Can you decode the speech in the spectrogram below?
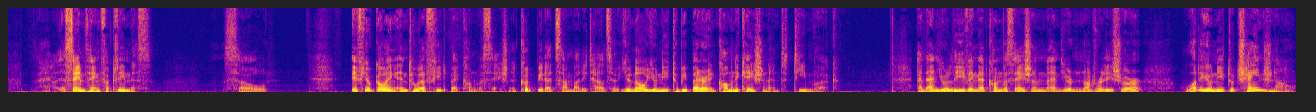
Same thing for cleanness. So if you're going into a feedback conversation, it could be that somebody tells you, you know, you need to be better in communication and teamwork. And then you're leaving that conversation and you're not really sure what do you need to change now?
